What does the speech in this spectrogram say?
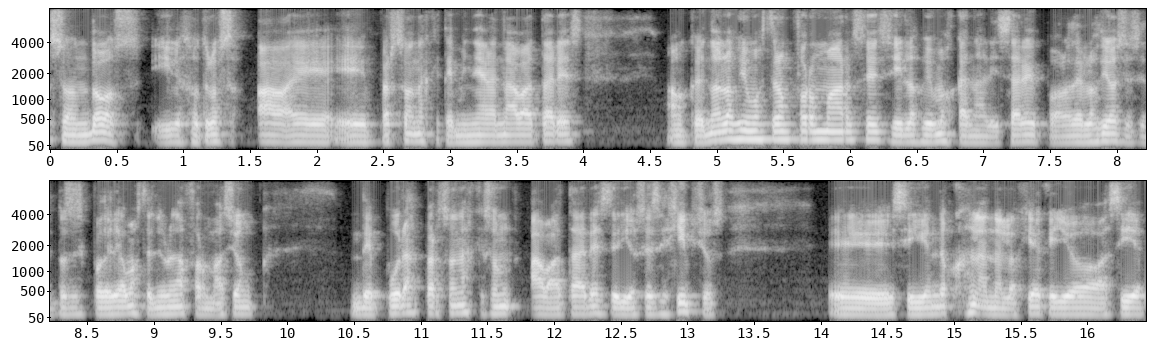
son dos. Y los otros ah, eh, eh, personas que también eran avatares, aunque no los vimos transformarse, sí los vimos canalizar el poder de los dioses. Entonces podríamos tener una formación de puras personas que son avatares de dioses egipcios. siguiendo con la analogía que yo hacía,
